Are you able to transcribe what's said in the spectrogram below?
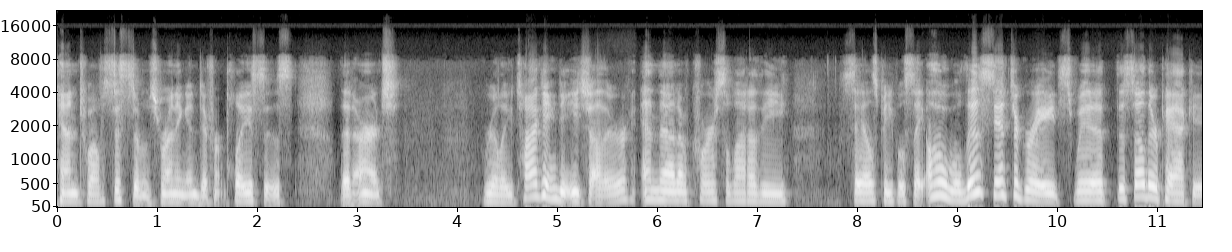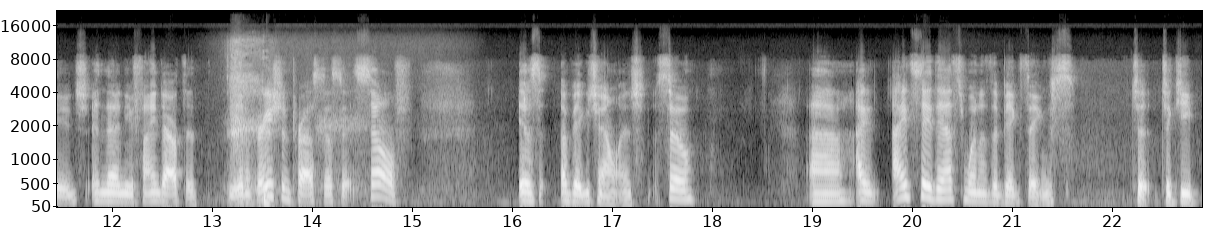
10, 12 systems running in different places that aren't really talking to each other. And then, of course, a lot of the salespeople say, oh, well, this integrates with this other package. And then you find out that the integration process itself is a big challenge. So uh, I, I'd say that's one of the big things to, to keep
